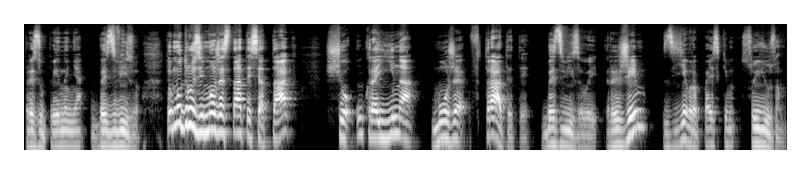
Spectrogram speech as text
призупинення безвізу. Тому, друзі, може статися так, що Україна може втратити безвізовий режим з Європейським Союзом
